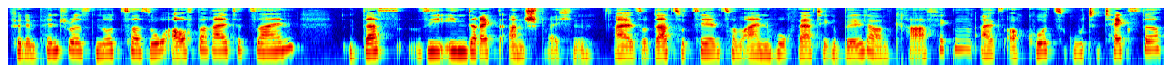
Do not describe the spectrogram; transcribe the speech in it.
für den Pinterest-Nutzer so aufbereitet sein, dass sie ihn direkt ansprechen. Also dazu zählen zum einen hochwertige Bilder und Grafiken, als auch kurze, gute Texte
